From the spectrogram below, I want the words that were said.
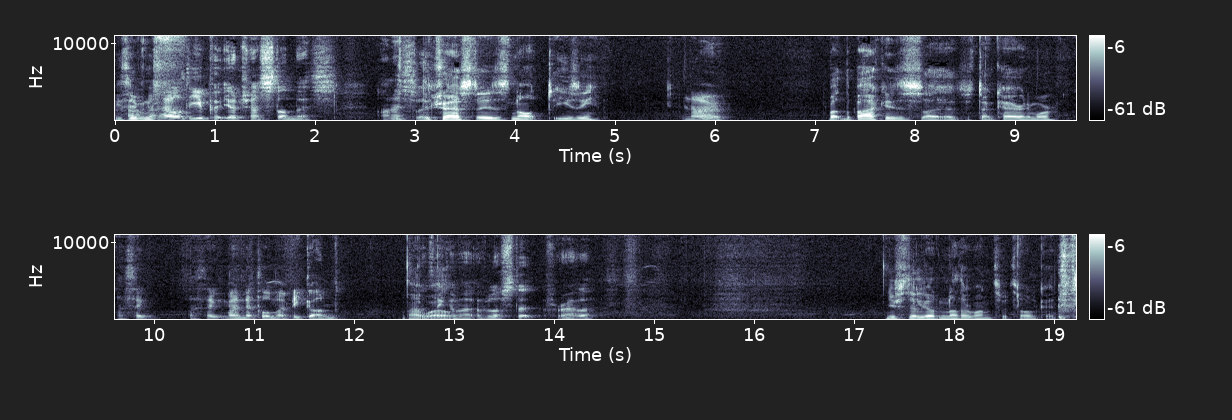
He's How even the hell do you put your chest on this? Honestly. The chest is not easy, No. but the back is. I, I just don't care anymore. I think I think my nipple might be gone. Oh I think I might have lost it forever. You've still got another one, so it's all good.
